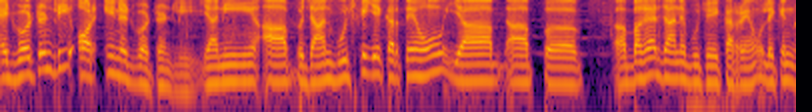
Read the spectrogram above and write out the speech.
एडवर्टेंटली और इनएडवर्टेंटली यानी आप जानबूझ के ये करते हो या आप बगैर जाने बूझे कर रहे हो, लेकिन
